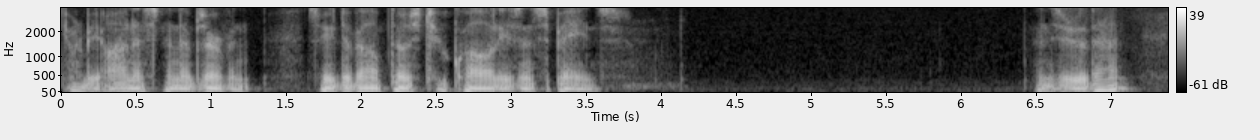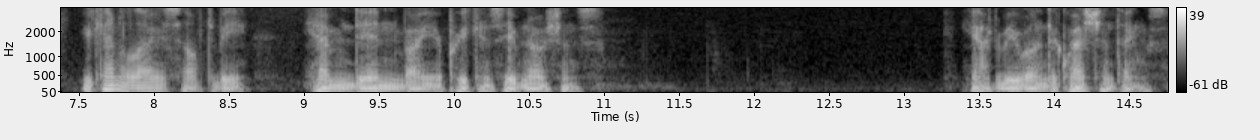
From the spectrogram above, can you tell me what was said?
You want to be honest and observant. So you develop those two qualities in spades. And to do that, you can't allow yourself to be hemmed in by your preconceived notions. You have to be willing to question things.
